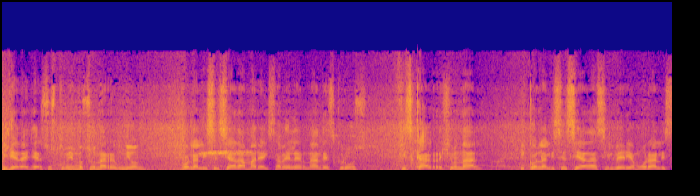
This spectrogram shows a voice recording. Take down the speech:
El día de ayer sostuvimos una reunión con la licenciada María Isabel Hernández Cruz, fiscal regional, y con la licenciada Silveria Morales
